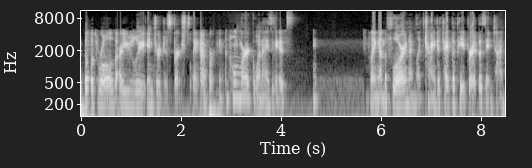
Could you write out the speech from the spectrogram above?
those roles are usually interdispersed. Like I'm working on homework when Isaiah is playing on the floor and I'm like trying to type a paper at the same time.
